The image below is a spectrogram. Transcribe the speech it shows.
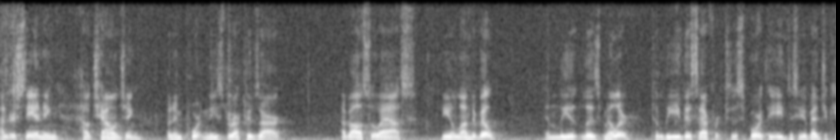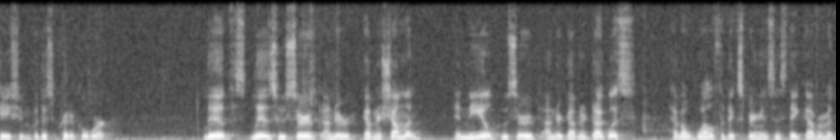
Understanding how challenging but important these directives are, I've also asked Neil Lunderville and Liz Miller to lead this effort to support the Agency of Education with this critical work. Liz, Liz, who served under Governor Shumlin, and Neil, who served under Governor Douglas, have a wealth of experience in state government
